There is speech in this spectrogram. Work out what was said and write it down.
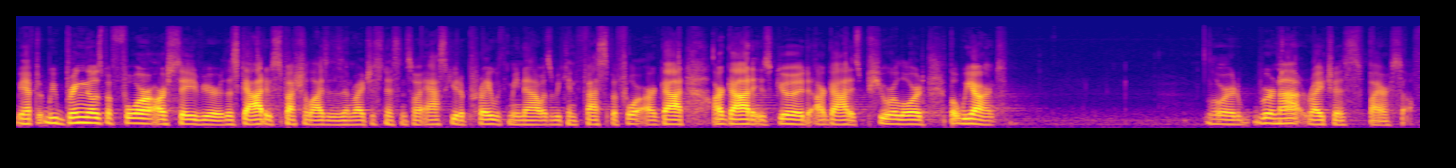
We have to we bring those before our Savior, this God who specializes in righteousness. And so I ask you to pray with me now as we confess before our God. Our God is good, our God is pure, Lord, but we aren't. Lord, we're not righteous by ourselves.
